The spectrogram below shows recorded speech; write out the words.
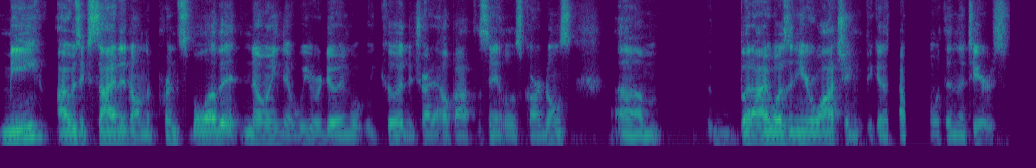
me, I was excited on the principle of it, knowing that we were doing what we could to try to help out the St. Louis Cardinals. Um, but I wasn't here watching because I was within the tiers.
